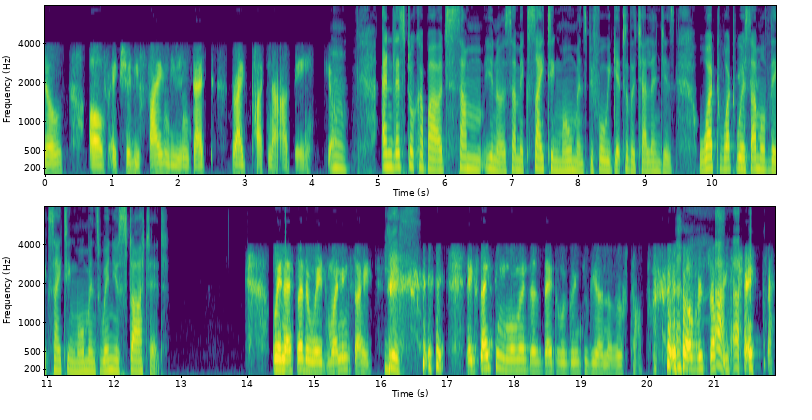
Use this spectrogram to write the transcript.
of actually finding that right partner out there. Yeah. Mm. And let's talk about some, you know, some exciting moments before we get to the challenges. What what were some of the exciting moments when you started? when I started with Morningside. Yes. the exciting moment was that we're going to be on the rooftop of a shopping center.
